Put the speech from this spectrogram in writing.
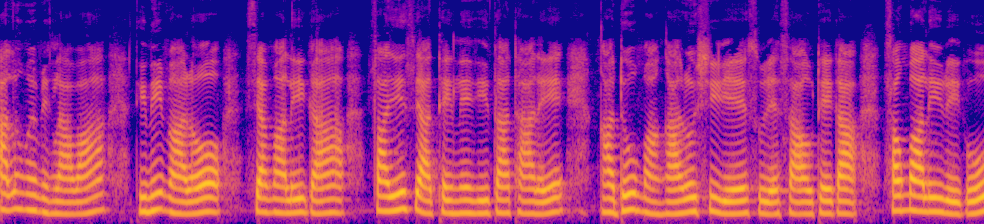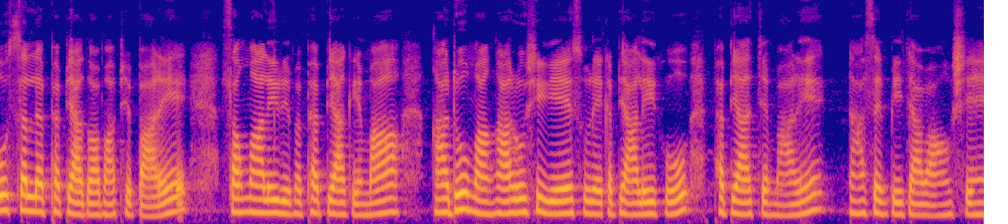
အားလုံးပဲမင်္ဂလာပါဒီနေ့မှာတော့ဆ iam မလေးကစာရေးဆရာထိန်လင်းရေးသားထားတဲ့ငါတို့မှာငါတို့ရှိရဲဆိုတဲ့စာအုပ်ထဲကဆောင်းပါးလေးတွေကိုဆက်လက်ဖတ်ပြသွားမှာဖြစ်ပါတယ်ဆောင်းပါးလေးတွေမဖတ်ပြခင်မှာငါတို့မှာငါတို့ရှိရဲဆိုတဲ့ကြပြလေးကိုဖတ်ပြခြင်းပါတယ်နားဆင်ပေးကြပါအောင်ရှင်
